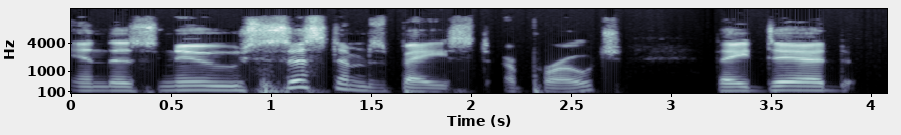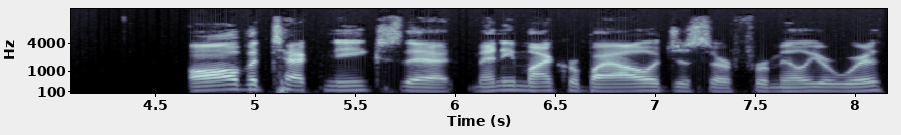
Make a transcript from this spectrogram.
in this new systems based approach. They did all the techniques that many microbiologists are familiar with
